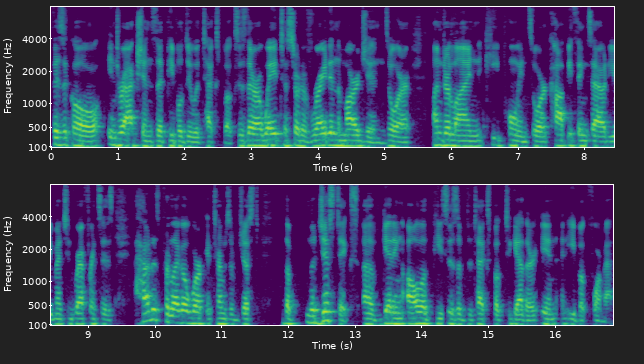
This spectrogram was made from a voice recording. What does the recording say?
physical interactions that people do with textbooks? Is there a way to sort of write in the margins or underline key points or copy things out? You mentioned references. How does Perlego work in terms of just the logistics of getting all of pieces of the textbook together in an ebook format?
